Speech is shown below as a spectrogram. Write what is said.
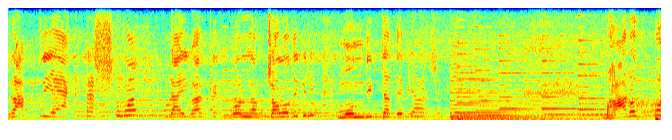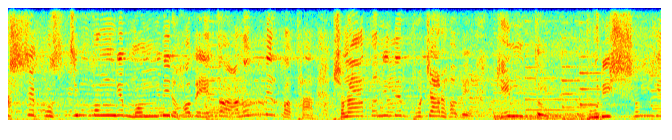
রাত্রি একটার সময় ড্রাইভারকে বললাম, চলো দেখিনি মন্দিরটা দেখে আসে। ভারতবর্ষে পশ্চিমবঙ্গে মন্দির হবে, এ তো আনন্দের কথা। সনাতনীদের প্রচার হবে। কিন্তু পুরীর সঙ্গে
